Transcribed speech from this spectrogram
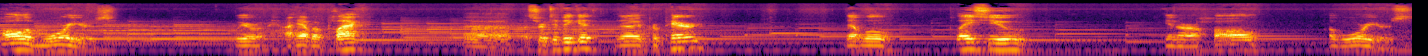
Hall of Warriors. We are, I have a plaque, uh, a certificate that I've prepared that will place you in our Hall of Warriors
